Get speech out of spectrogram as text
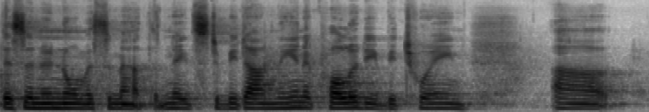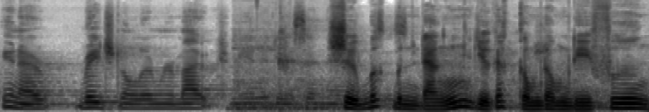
There's an enormous amount that needs to be done. The inequality between uh, sự bất bình đẳng giữa các cộng đồng địa phương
